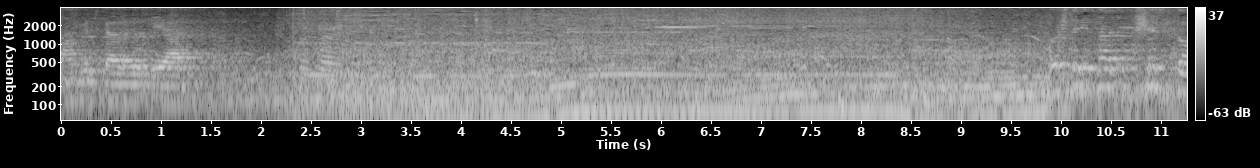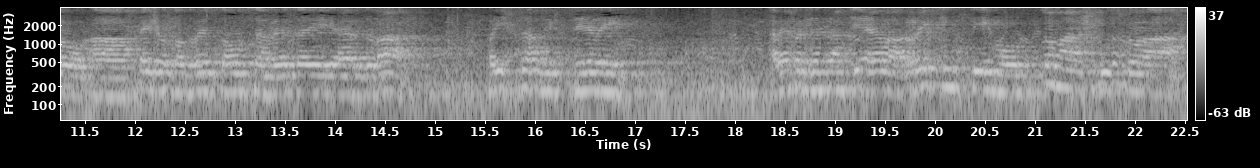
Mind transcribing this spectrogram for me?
anglická verzia Do 46 a Peugeot 208 VTI R2 pristáli v cieli reprezentanti Ela Racing týmu Tomáš Fusko a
